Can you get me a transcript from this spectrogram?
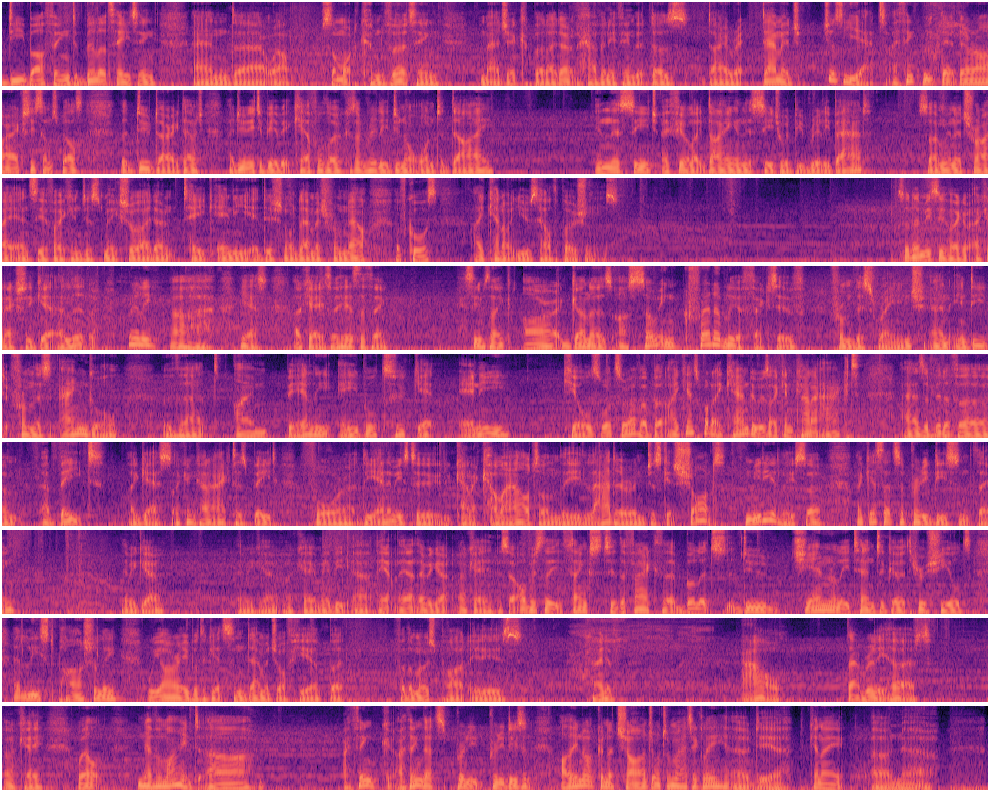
debuffing, debilitating, and, uh, well, somewhat converting magic, but I don't have anything that does direct damage just yet. I think we there, there are actually some spells that do direct damage. I do need to be a bit careful though, because I really do not want to die in this siege. I feel like dying in this siege would be really bad. So I'm going to try and see if I can just make sure I don't take any additional damage from now. Of course, I cannot use health potions. So let me see if I can, I can actually get a little... Really? Ah, yes. Okay, so here's the thing. Seems like our gunners are so incredibly effective from this range, and indeed from this angle, that I'm barely able to get any kills whatsoever. But I guess what I can do is I can kind of act as a bit of a, a bait I guess. I can kind of act as bait for the enemies to kind of come out on the ladder and just get shot immediately. So I guess that's a pretty decent thing. There we go. There we go. Okay, maybe, uh, yeah, yeah, there we go. Okay, so obviously, thanks to the fact that bullets do generally tend to go through shields, at least partially, we are able to get some damage off here, but for the most part, it is kind of... Ow. That really hurt. Okay, well, never mind. Uh, I think I think that's pretty pretty decent. Are they not going to charge automatically? Oh dear. Can I? Oh no.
